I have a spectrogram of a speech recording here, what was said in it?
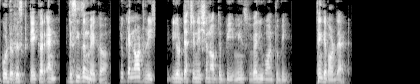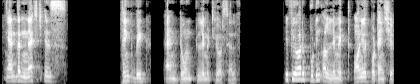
good risk taker and decision maker, you cannot reach your destination of the B, means where you want to be. Think about that. And the next is think big and don't limit yourself. If you are putting a limit on your potential,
